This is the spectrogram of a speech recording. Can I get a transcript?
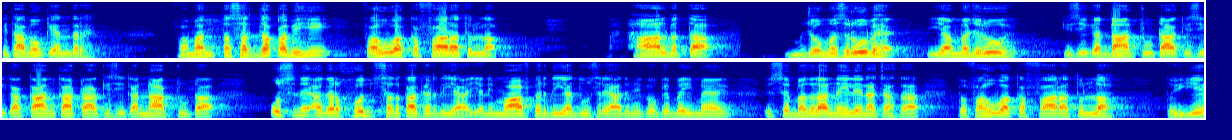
کتابوں کے اندر ہے۔ فمن تصدق بھی ہی فہو کفارت اللہ ہاں البتہ جو مضروب ہے یا مجروح ہے کسی کا دانت ٹوٹا، کسی کا کان کاٹا، کسی کا ناک ٹوٹا، اس نے اگر خود صدقہ کر دیا یعنی معاف کر دیا دوسرے آدمی کو کہ بھائی میں اس سے بدلہ نہیں لینا چاہتا، تو فہوا کفارات اللہ، تو یہ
